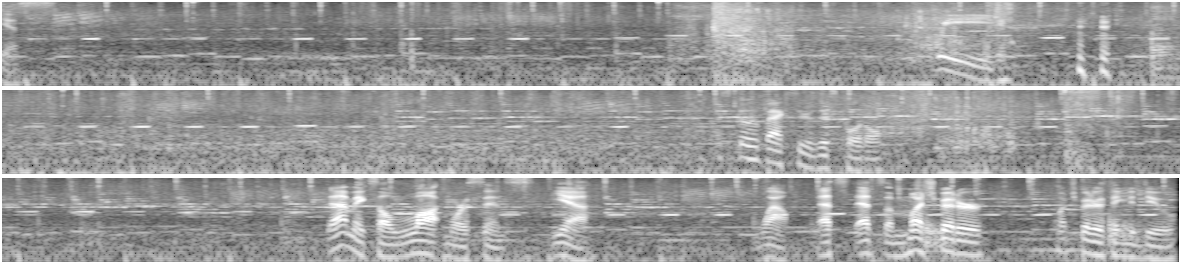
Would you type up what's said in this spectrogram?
Yes. Whee! go back through this portal. That makes a lot more sense. Yeah. Wow, that's- that's a much better... much better thing to do.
